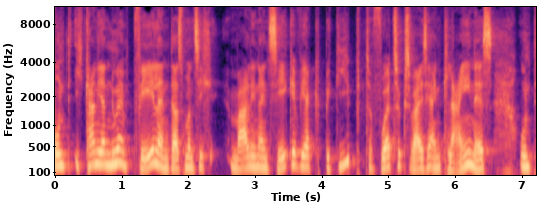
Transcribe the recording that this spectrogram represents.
Und ich kann ja nur empfehlen, dass man sich mal in ein Sägewerk begibt, vorzugsweise ein kleines, und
